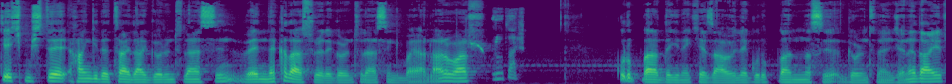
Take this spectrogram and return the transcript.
Geçmişte hangi detaylar görüntülensin ve ne kadar sürede görüntülensin gibi ayarlar var. Gruplar. Gruplarda yine keza öyle grupların nasıl görüntüleneceğine dair.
